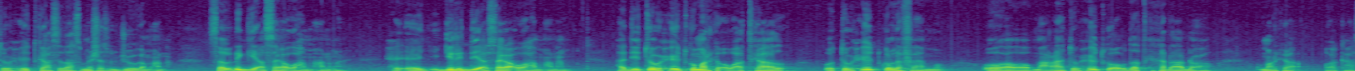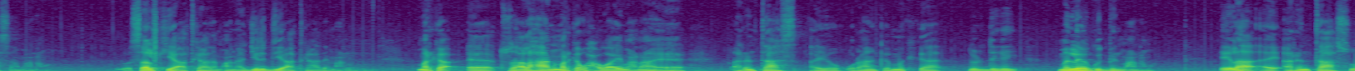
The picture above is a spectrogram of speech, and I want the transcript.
towxiidkaa sidaas meeshaas u jooga macnaha. Saldhiggii asagaa u ah macnaha jiriddii asagaa u ah macnaha haddii towxiidku marka uu adkaado oo towxiidku la fahmo oo macnaha towxiidku uu dadka ka dhaadhaco marka waa kaasa macnaha. Salkiya adkaada macnaha jiriddiya adkaada macnaha. Marka eh, tusaale ahaan marka waxa waaye macnaha eh, arrintaas ayuu qur'aanka markaa duldegay ma laga gudbin macnaha ilaa ay arrintaasu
